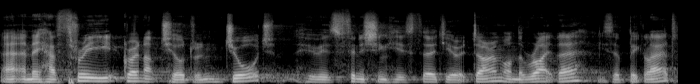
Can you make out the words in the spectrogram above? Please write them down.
Uh, and they have three grown up children George, who is finishing his third year at Durham on the right there. He's a big lad.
